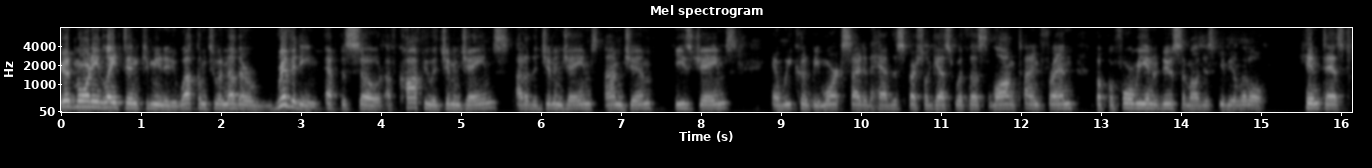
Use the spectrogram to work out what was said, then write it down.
Good morning, LinkedIn community. Welcome to another riveting episode of Coffee with Jim and James. Out of the Jim and James, I'm Jim, he's James, and we couldn't be more excited to have this special guest with us, longtime friend. But before we introduce him, I'll just give you a little hint as to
